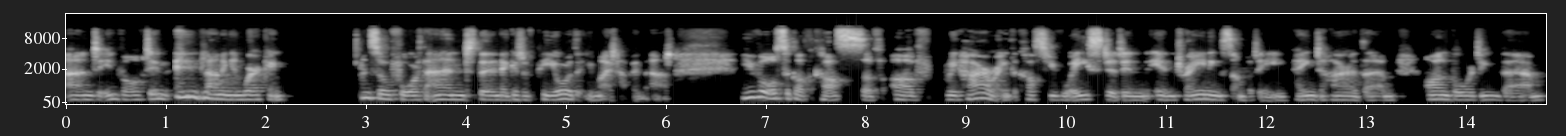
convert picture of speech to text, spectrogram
and involved in, in planning and working and so forth, and the negative PR that you might have in that. You've also got the costs of, of rehiring, the costs you've wasted in, in training somebody, paying to hire them, onboarding them,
